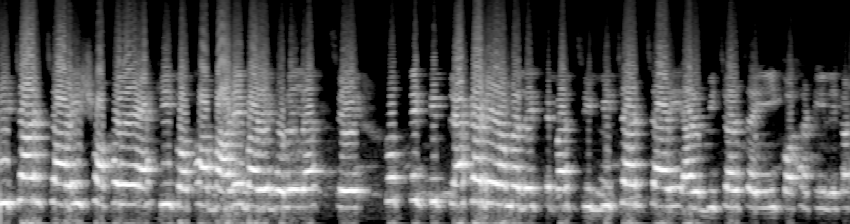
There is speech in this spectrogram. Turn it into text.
বিচার চাই, সকলে একই কথা বারে বারে বলে যাচ্ছে। প্রত্যেকটি প্ল্যাকার্ডে আমরা দেখতে পাচ্ছি, বিচার চাই আর বিচার চাই, এই কথাটি লেখা।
